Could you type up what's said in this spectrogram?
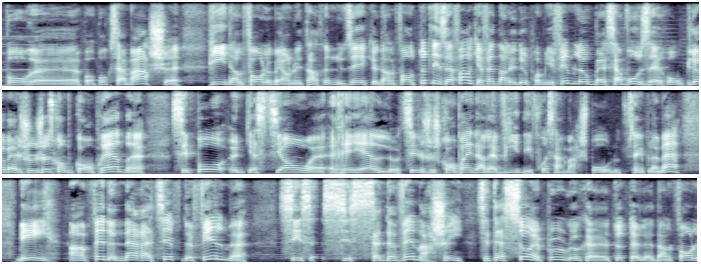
pour, euh, pour, pour, que ça marche. Puis, dans le fond, là, ben, on est en train de nous dire que, dans le fond, tous les efforts qu'il a fait dans les deux premiers films, là, ben, ça vaut zéro. Puis là, ben, je veux juste qu'on me comprenne, c'est pas une question réelle. Je, je comprends que dans la vie, des fois, ça marche pas, tout simplement. Mais fait de narratif de film, ça devait marcher. C'était ça un peu là, tout dans le fond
